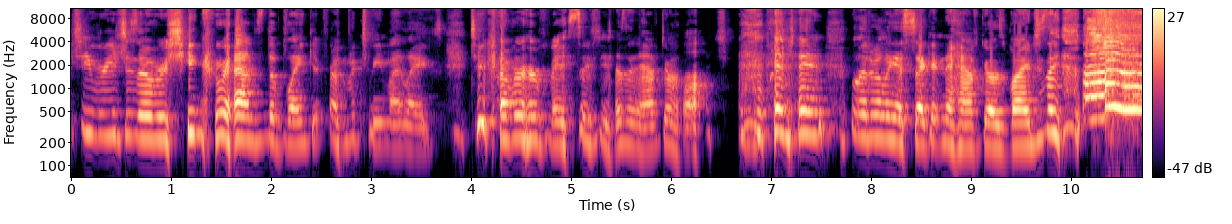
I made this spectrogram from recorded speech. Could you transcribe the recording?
she reaches over, she grabs the blanket from between my legs to cover her face so she doesn't have to watch. And then, literally, a second and a half goes by, and she's like, "Ah!"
